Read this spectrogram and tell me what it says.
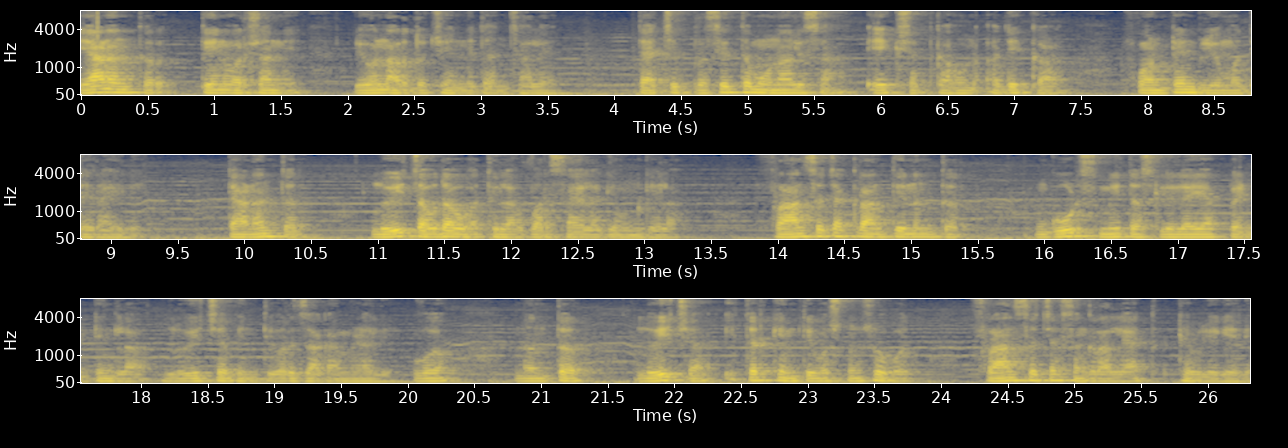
यानंतर तीन वर्षांनी लिओनार्दोचे निधन झाले. त्याची प्रसिद्ध मोनालिसा एक शतकाहून अधिक काळ फॉन्टेन ब्ल्यूमध्ये राहिली. त्यानंतर लुई चौदावा तिला वरसायला घेऊन गेला. फ्रान्सच्या क्रांतीनंतर गुड स्मिथ असलेल्या या पेंटिंगला लुईच्या भिंतीवर जागा मिळाली व नंतर लुईच्या इतर किमती वस्तूंसोबत फ्रान्सच्या संग्रहालयात ठेवली गेली.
